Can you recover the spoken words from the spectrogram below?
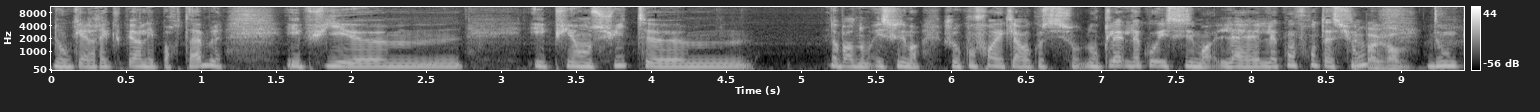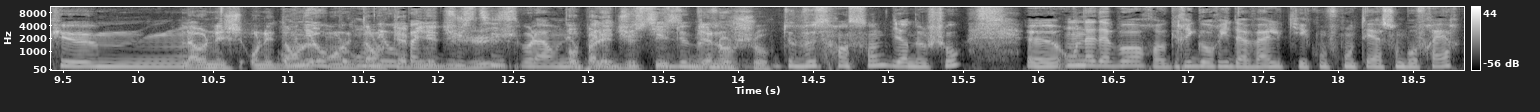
Donc elle récupère les portables. Et puis, et puis ensuite. Non, pardon, excusez-moi, je confonds avec la reconstitution. Donc, la, excusez-moi, la, confrontation. C'est pas grave. Donc, euh, là, on est, on est dans le, on est dans le cabinet du juge. Voilà, on est au, palais, de justice, de, bien au chaud. de Besançon, bien au chaud. Euh, on a d'abord Grégory Daval qui est confronté à son beau-frère.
